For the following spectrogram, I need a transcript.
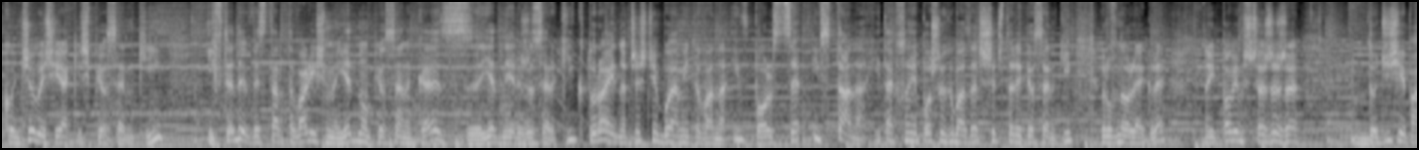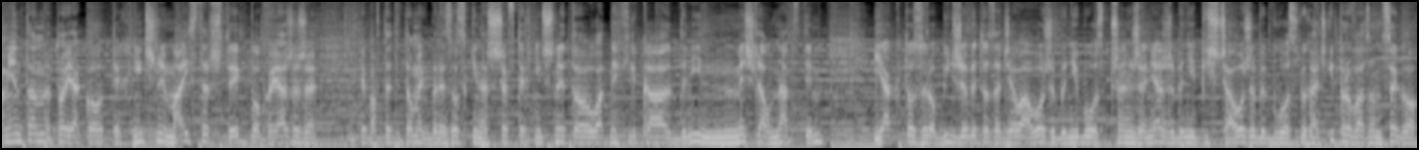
kończyły się jakieś piosenki i wtedy wystartowaliśmy jedną piosenkę z jednej reżyserki, która jednocześnie była emitowana i w Polsce, i w Stanach. I tak w sumie poszły chyba ze 3-4 piosenki równolegle. No i powiem szczerze, że do dzisiaj pamiętam to jako techniczny majstersztyk, bo kojarzę, że chyba wtedy Tomek Berezowski, nasz szef techniczny, to ładnych kilka dni myślał nad tym, jak to zrobić, żeby to zadziałało, żeby nie było sprzężenia, żeby nie piszczało, żeby było słychać i prowadzącego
